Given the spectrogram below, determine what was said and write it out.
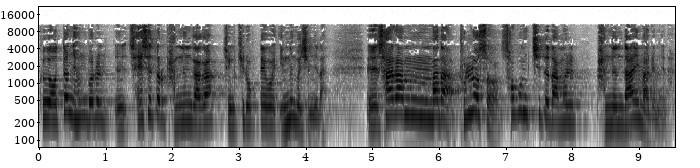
그 어떤 형벌을 세세도로 받는가가 지금 기록되고 있는 것입니다. 사람마다 불로서 소금 치드담을 받는다 이 말입니다.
